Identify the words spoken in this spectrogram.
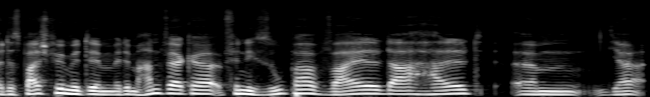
Das Beispiel mit dem, mit dem Handwerker finde ich super, weil da halt ähm, ja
